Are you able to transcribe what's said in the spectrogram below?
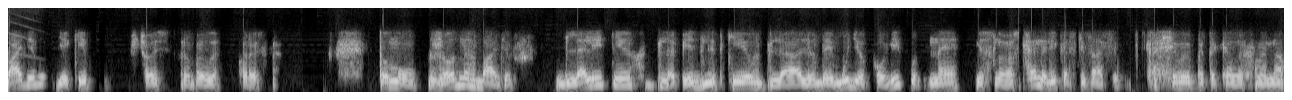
бадів, які б щось робили корисне. Тому жодних бадів для літніх, для підлітків, для людей будь-якого віку не існує. Це не лікарський засіб. Краще випити келих вина.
